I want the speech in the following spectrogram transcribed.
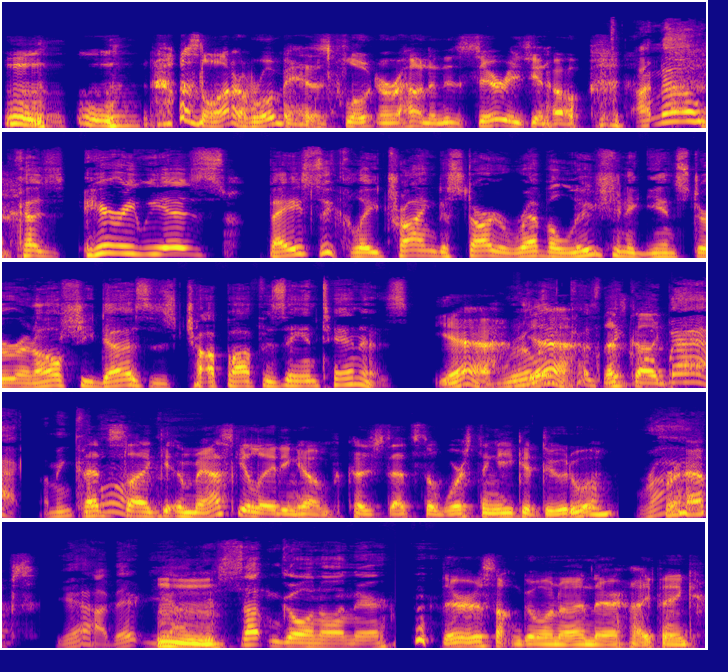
a lot of romance floating around in this series, you know. I know, because here he is basically trying to start a revolution against her, and all she does is chop off his antennas. Yeah, Really? yeah. That's go like back. I mean, come that's on. like emasculating him because that's the worst thing he could do to him. right. Perhaps Yeah, there, yeah Hmm. there's something going on there. there is something going on there. I think.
